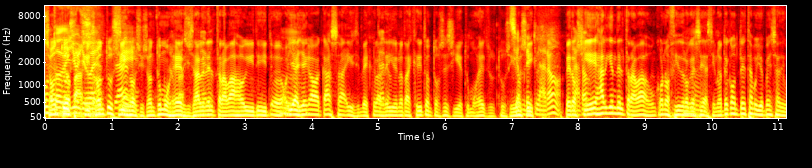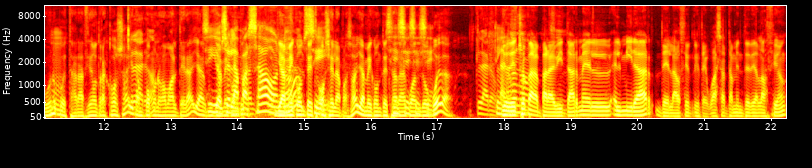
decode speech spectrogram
son, tus, ¿eh? son tus hijos, si son tu mujer, si sales del trabajo y, y- oye, has llegado a casa y ves que lo has leído y no te ha escrito, entonces sí es tu mujer, tus, tus hijos hombre, sí. claro, pero claro. si es alguien del trabajo, un conocido, lo que Mm. sea, si no te contesta, pues yo pensaba, digo, bueno, Mm. pues estará haciendo otras cosas y Claro. tampoco nos vamos a alterar. Ya, Sí, ya o me se le ha pasado, Ya me o se le ha pasado, ya me contestará Sí, sí, sí, cuando sí. pueda. Claro. yo, de hecho, para, para evitarme el, el mirar de la opción, de WhatsApp también te da la opción,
